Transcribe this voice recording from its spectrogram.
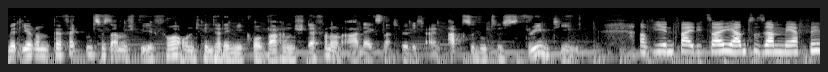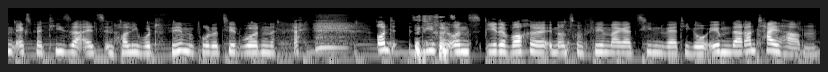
mit ihrem perfekten Zusammenspiel vor und hinter dem Mikro waren Stefan und Alex natürlich ein absolutes Streamteam. Auf jeden Fall, die zwei, die haben zusammen mehr Filmexpertise, als in Hollywood Filme produziert wurden. Und sie ließen uns jede Woche in unserem Filmmagazin Vertigo eben daran teilhaben.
